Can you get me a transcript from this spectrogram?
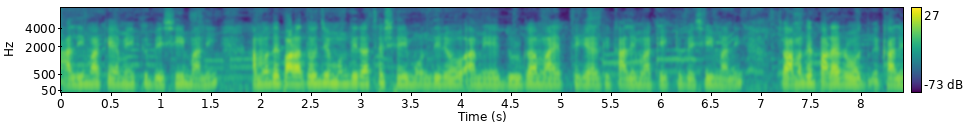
কালী মাকে আমি একটু বেশিই মানি। আমাদের পাড়াতেও যে মন্দির আছে, সেই মন্দিরেও আমি এই দুর্গা মায়ের থেকে আর কি কালী মাকে একটু বেশিই মানি। তো আমাদের পাড়ারও কালী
